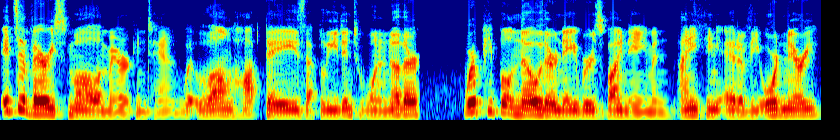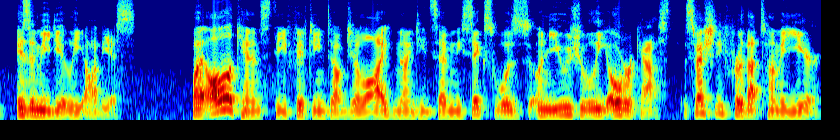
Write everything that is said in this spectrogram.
It's a very small American town with long hot days that bleed into one another, where people know their neighbors by name and anything out of the ordinary is immediately obvious. By all accounts, the 15th of July, 1976 was unusually overcast, especially for that time of year.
